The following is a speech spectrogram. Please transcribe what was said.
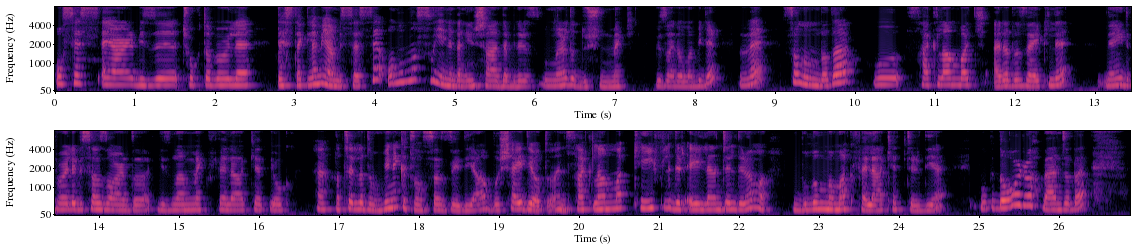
O ses eğer bizi çok da böyle desteklemeyen bir sesse onu nasıl yeniden inşa edebiliriz? Bunları da düşünmek güzel olabilir. Ve sonunda da bu saklambaç arada zevkli. Neydi böyle bir söz vardı. Gizlenmek felaket yok. Heh, hatırladım. Winnicott'ın sözüydü ya. Bu şey diyordu. Hani saklanmak keyiflidir, eğlencelidir ama bulunmamak felakettir diye. Bu bir doğru bence de.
